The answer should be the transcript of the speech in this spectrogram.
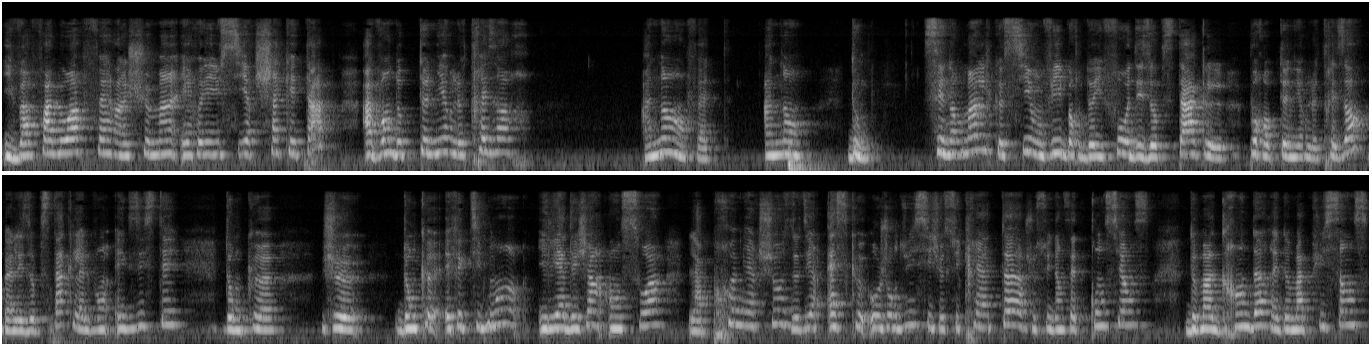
il va falloir faire un chemin et réussir chaque étape avant d'obtenir le trésor. Ah non, en fait. Ah non. Donc, c'est normal que si on vibre de il faut des obstacles pour obtenir le trésor, ben les obstacles, elles vont exister. Donc, euh, je, donc euh, effectivement, il y a déjà en soi la première chose de dire, est-ce qu'aujourd'hui, si je suis créateur, je suis dans cette conscience de ma grandeur et de ma puissance,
